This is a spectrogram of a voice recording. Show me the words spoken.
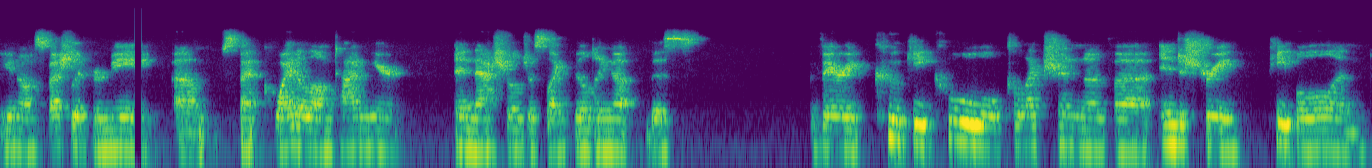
you know especially for me um, spent quite a long time here in Nashville just like building up this very kooky, cool collection of uh, industry people and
